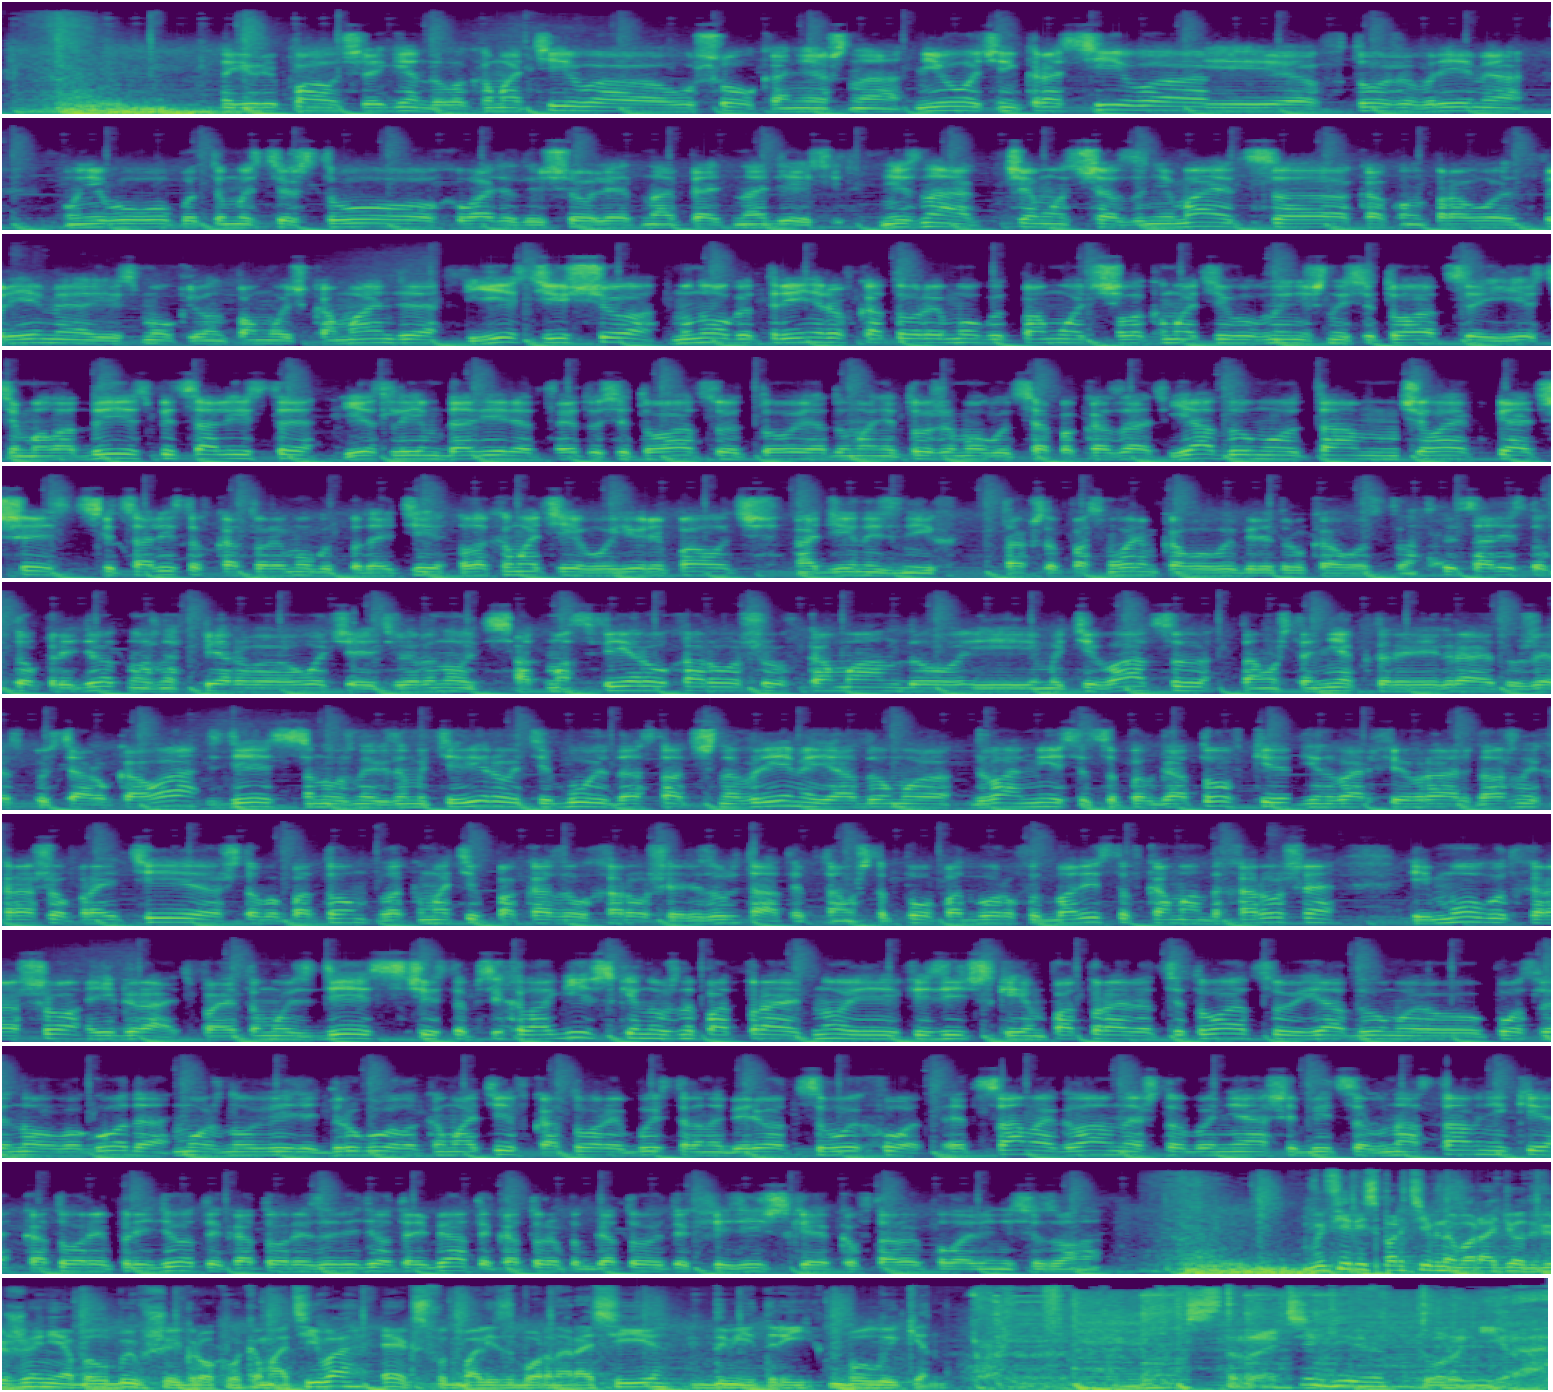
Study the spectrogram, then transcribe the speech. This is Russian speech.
Юрий Павлович, легенда «Локомотива», ушел, конечно, не очень красиво. И в то же время у него опыт и мастерство хватит еще лет на 5 на 10. Не знаю, чем он сейчас занимается, как он проводит время и смог ли он помочь команде. Есть еще много тренеров, которые могут помочь Локомотиву в нынешней ситуации. Есть и молодые специалисты. Если им доверят эту ситуацию, то, я думаю, они тоже могут себя показать. Я думаю, там человек 5-6 специалистов, которые могут подойти Локомотиву. Юрий Павлович один из них. Так что посмотрим, кого выберет руководство. Специалисту, кто придет, нужно в первую очередь вернуть атмосферу хорошую в команду и мотивацию, потому что некоторые играют уже спустя рукава. Здесь нужно их замотивировать, и будет достаточно время. Я думаю, два месяца подготовки, январь-февраль, должны хорошо пройти, чтобы потом Локомотив показывал хорошие результаты, потому что по подбору футболистов команда хорошая и могут хорошо играть. Поэтому здесь чисто психологически нужно подправить, ну и физически им подправят ситуацию. Я думаю, после Нового года можно увидеть другой локомотив, который быстро наберет свой ход. Это самое главное, чтобы не ошибиться в наставнике, который придет и который заведет ребят, и который подготовит их физически ко второй половине сезона. В эфире спортивного радиодвижения был бывший игрок «Локомотива», экс-футболист сборной России Дмитрий Булыкин. Стратегия турнира.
